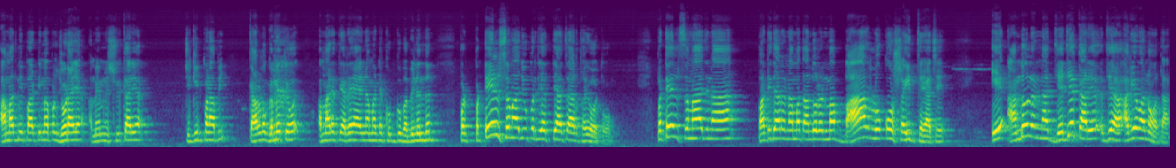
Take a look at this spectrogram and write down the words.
આમ આદમી પાર્ટીમાં પણ જોડાયા, અમે એમને સ્વીકાર્યા, ટિકિટ પણ આપી. કારણો ગમે તે હોય અમારે ત્યાં રહ્યા એના માટે ખૂબ ખૂબ અભિનંદન. પણ પટેલ સમાજ ઉપર જે અત્યાચાર થયો હતો, પટેલ સમાજના પાટીદાર અનામત આંદોલનમાં બાર લોકો શહીદ થયા છે. એ આંદોલનના જે જે કાર્ય, જે આગેવાનો હતા,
